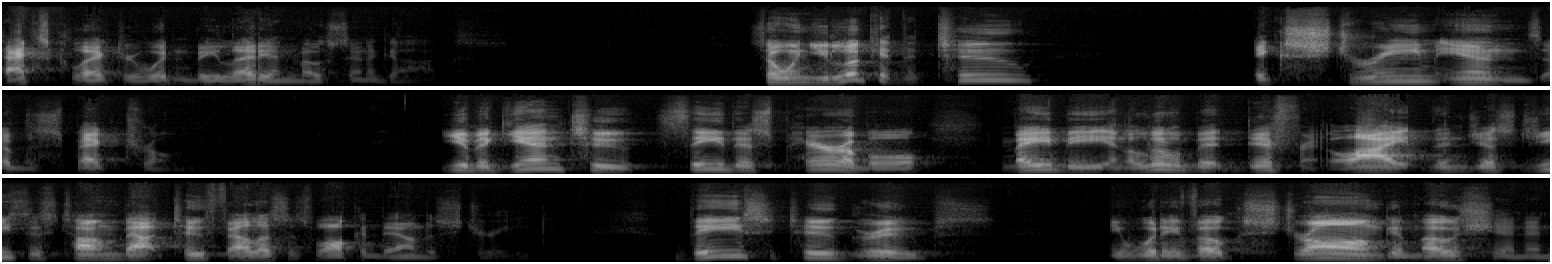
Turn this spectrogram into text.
Tax collector wouldn't be let in most synagogues. So when you look at the two extreme ends of the spectrum, you begin to see this parable maybe in a little bit different light than just Jesus talking about two fellas that's walking down the street. These two groups, it would evoke strong emotion and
